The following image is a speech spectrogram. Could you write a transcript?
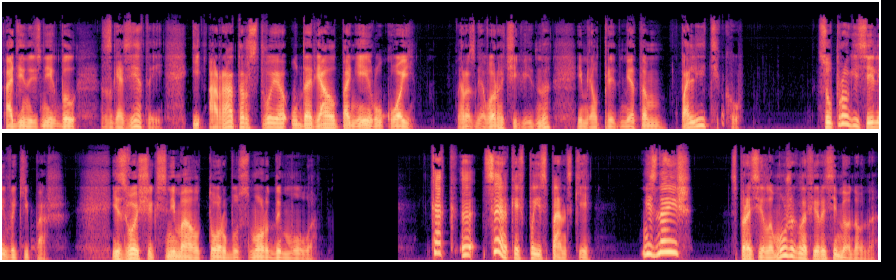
Один из них был с газетой и, ораторствуя, ударял по ней рукой. Разговор, очевидно, имел предметом политику. Супруги сели в экипаж. Извозчик снимал торбу с морды мула. — Как э, церковь по-испански? Не знаешь? — спросила мужа Глафира Семеновна.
